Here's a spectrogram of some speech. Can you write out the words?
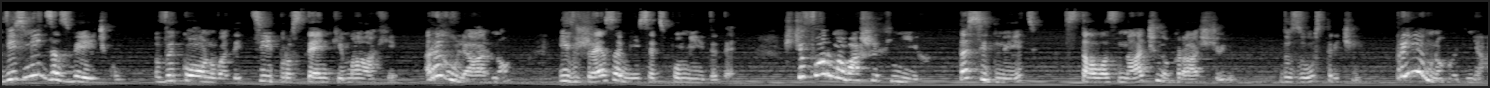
Візьміть за звичку виконувати ці простенькі махи регулярно і вже за місяць помітите, що форма ваших ніг та сідниць стала значно кращою. До зустрічі! Приємного дня!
